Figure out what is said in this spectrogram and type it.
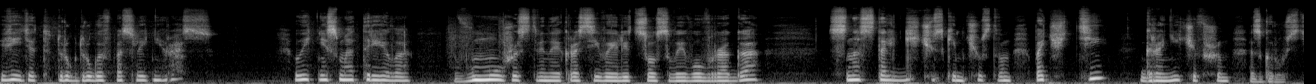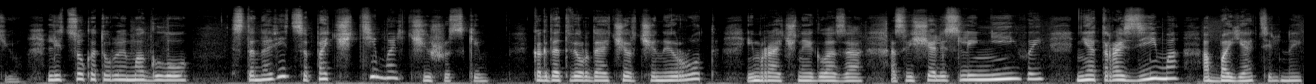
видят друг друга в последний раз. Уитни смотрела в мужественное красивое лицо своего врага с ностальгическим чувством, почти граничившим с грустью. Лицо, которое могло становиться почти мальчишеским, когда твердо очерченный рот и мрачные глаза освещались ленивой, неотразимо обаятельной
